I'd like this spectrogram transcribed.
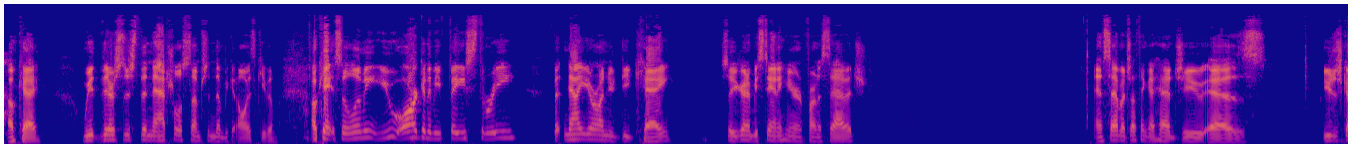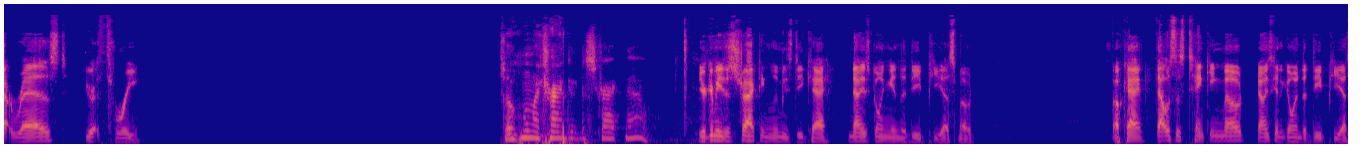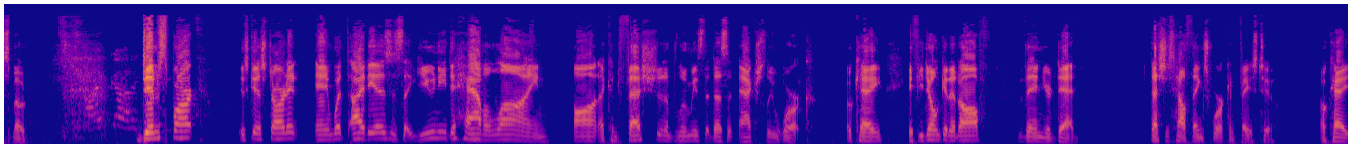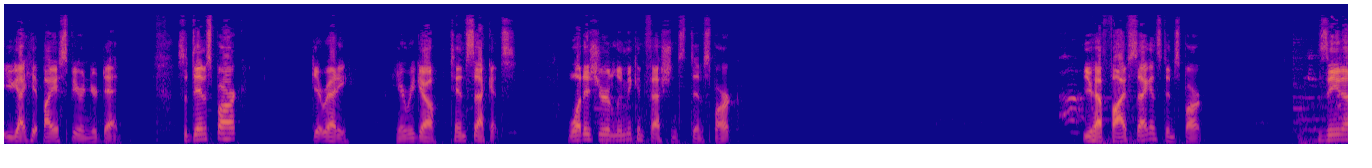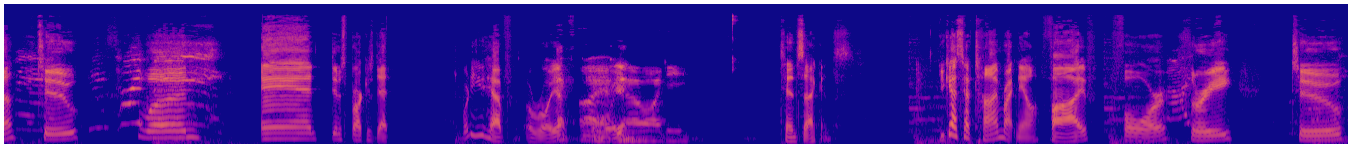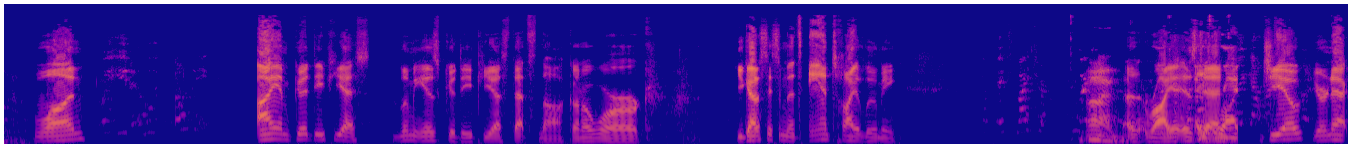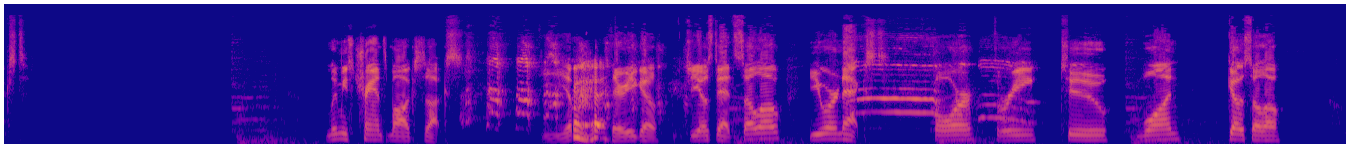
Okay. We, there's just the natural assumption that we can always keep them. Okay, so Lumi, you are going to be phase three, but now you're on your DK, so you're going to be standing here in front of Savage. And Savage, I think I had you as you just got rezzed. You're at three. So who am I trying to distract now? You're going to be distracting Lumi's DK. Now he's going into the DPS mode. Okay, that was his tanking mode. Now he's going to go into DPS mode. Dim Spark is going to start it, and what the idea is is that you need to have a line on a confession of Lumi's that doesn't actually work. Okay, if you don't get it off, then you're dead. That's just how things work in Phase Two. Okay, you got hit by a spear and you're dead. So Dim Spark, get ready. Here we go. Ten seconds. What is your Lumi Dim Spark? You have five seconds, Dim Spark. Xena, two, one, and Dim Spark is dead. What do you have, Arroya? I have no idea. Ten seconds. You guys have time right now. Five, four, three, two, one. I am good DPS. Lumi is good DPS. That's not gonna work. You gotta say something that's anti-Lumi. I'm Uh, Raya is dead. Geo, you're next. Lumi's transmog sucks. Yep, there you go. Geo's dead. Solo, you are next. Four, three, two, one, go Solo.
